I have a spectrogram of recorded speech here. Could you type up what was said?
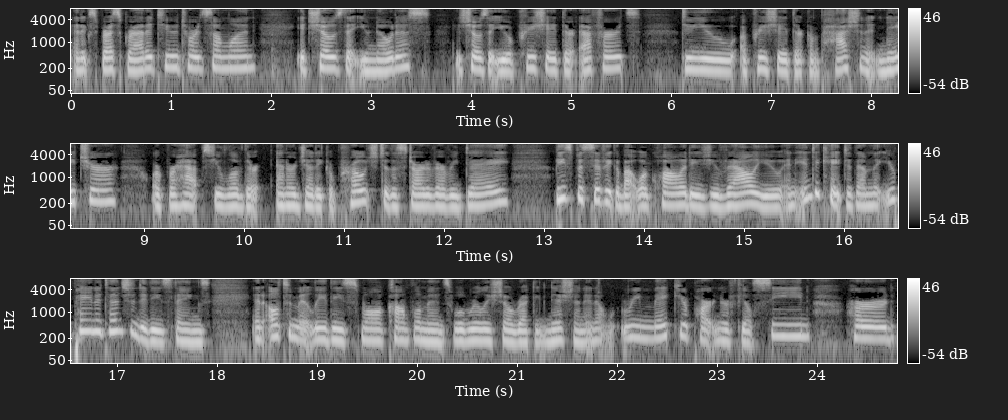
and express gratitude towards someone. It shows that you notice, it shows that you appreciate their efforts. Do you appreciate their compassionate nature? Or perhaps you love their energetic approach to the start of every day? Be specific about what qualities you value and indicate to them that you're paying attention to these things. And ultimately, these small compliments will really show recognition and it will remake your partner feel seen, heard,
